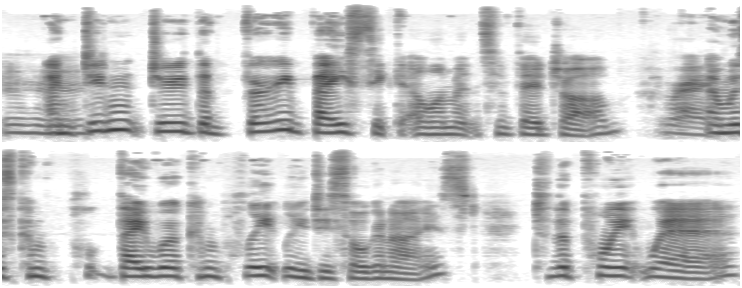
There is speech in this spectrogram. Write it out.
Mhm. and didn't do the very basic elements of their job right. and was compl- they were completely disorganized to the point where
